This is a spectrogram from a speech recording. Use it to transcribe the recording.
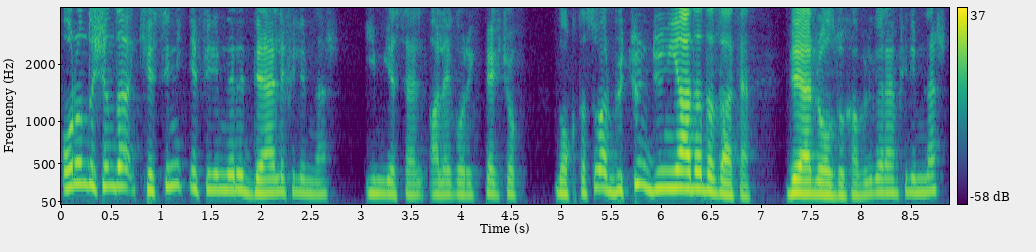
onun dışında kesinlikle filmleri değerli filmler. imgesel, alegorik pek çok noktası var. Bütün dünyada da zaten değerli olduğu kabul gören filmler.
